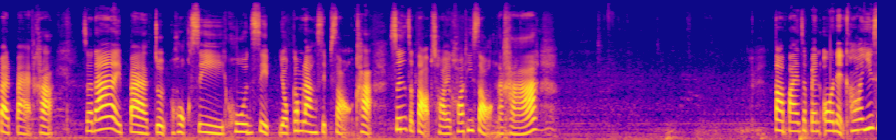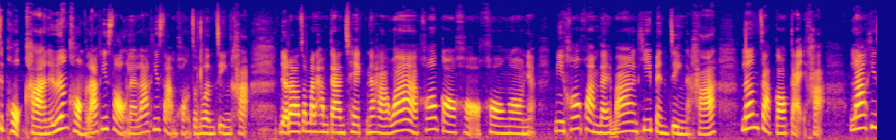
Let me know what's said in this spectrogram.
2.88 ค่ะ จะได้ 8.64คูณ10 ยกกำลัง 12 ค่ะ ซึ่งจะตอบช้อยข้อที่ 2 นะคะ ต่อไปจะเป็น O-NET ข้อ 26 ค่ะ ในเรื่องของรากที่ 2 และรากที่ 3 ของจำนวนจริงค่ะ เดี๋ยวเราจะมาทำการเช็คนะคะว่าข้อกอขอคองอเนี่ยมีข้อความใดบ้างที่เป็นจริงนะคะ เริ่มจากกอไก่ค่ะรากที่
